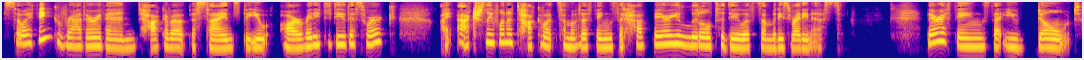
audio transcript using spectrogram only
So I think rather than talk about the signs that you are ready to do this work, I actually want to talk about some of the things that have very little to do with somebody's readiness. There are things that you don't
